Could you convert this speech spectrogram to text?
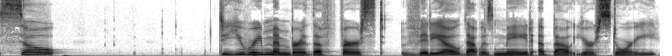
so do you remember the first video that was made about your story?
